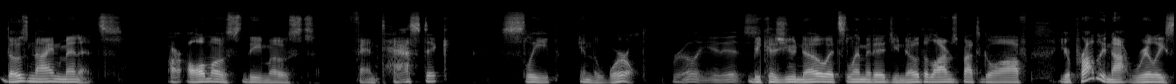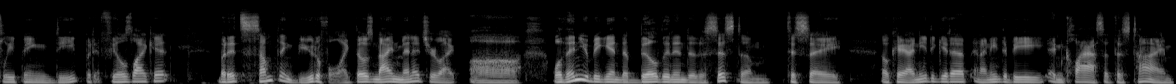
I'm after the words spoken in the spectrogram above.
those nine minutes are almost the most fantastic sleep in the world Really, it is. because you know it's limited. You know the alarm's about to go off. You're probably not really sleeping deep, but it feels like it. But it's something beautiful. Like those nine minutes, you're like, oh, well, then you begin to build it into the system to say, okay, I need to get up and I need to be in class at this time.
